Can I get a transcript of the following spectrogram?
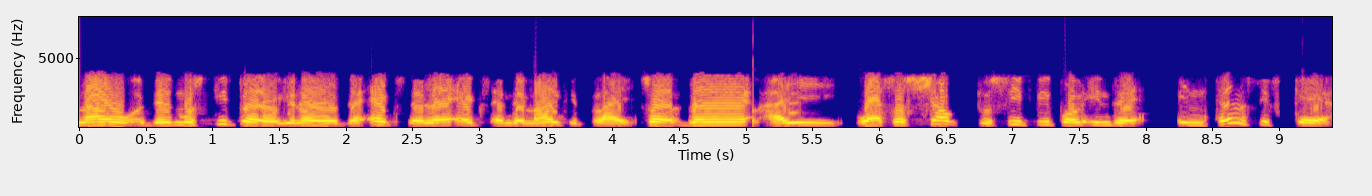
now the mosquito, you know, the eggs, the lay eggs and they multiply. So the, I was so shocked to see people in the intensive care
